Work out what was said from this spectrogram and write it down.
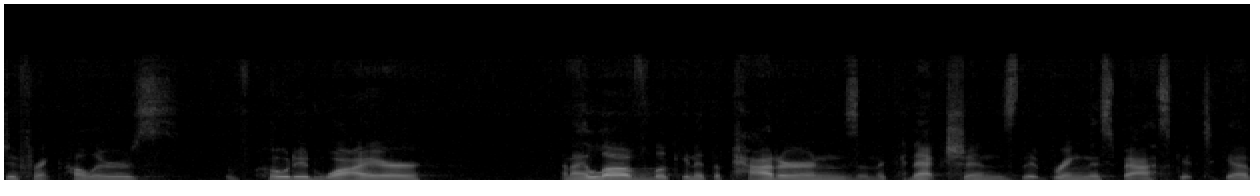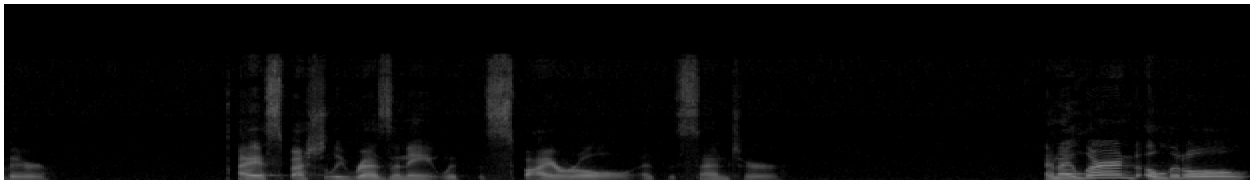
different colors of coated wire. And I love looking at the patterns and the connections that bring this basket together. I especially resonate with the spiral at the center. And I learned a little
